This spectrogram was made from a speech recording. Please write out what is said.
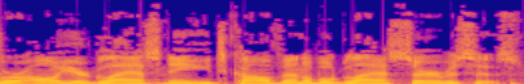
For all your glass needs, call Venable Glass Services.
